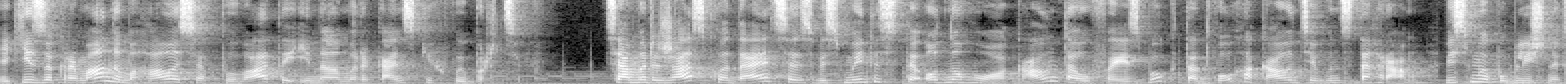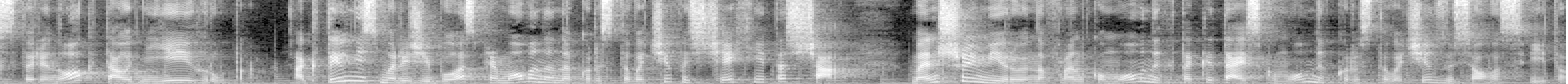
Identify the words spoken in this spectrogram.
які, зокрема, намагалися впливати і на американських виборців. Ця мережа складається з 81 акаунта у Facebook та двох акаунтів в Instagram, вісьми публічних сторінок та однієї групи. Активність мережі була спрямована на користувачів із Чехії та США, меншою мірою на франкомовних та китайськомовних користувачів з усього світу.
